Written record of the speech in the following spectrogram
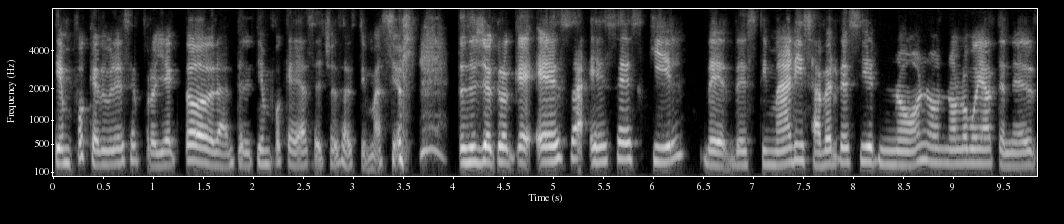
tiempo que dure ese proyecto o durante el tiempo que hayas hecho esa estimación. Entonces yo creo que esa, ese skill de, de estimar y saber decir no, no, no lo voy a tener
